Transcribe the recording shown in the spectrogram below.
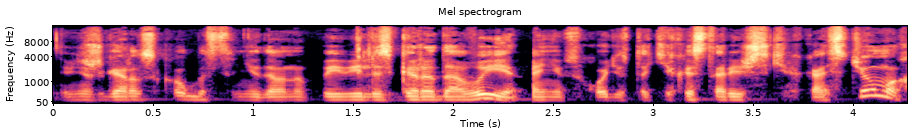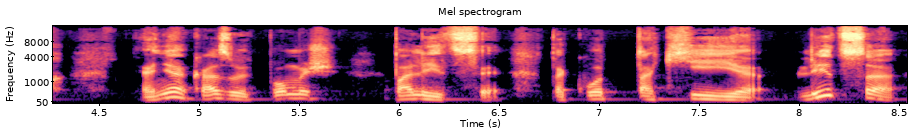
в Нижегородской области недавно появились городовые. Они входят в таких исторических костюмах, и они оказывают помощь полиции. Так вот, такие лица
